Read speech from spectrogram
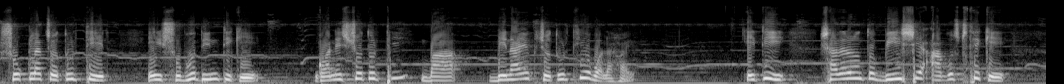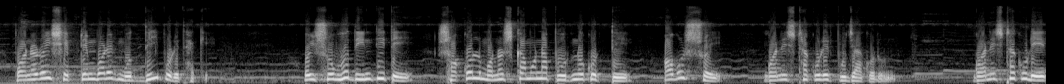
শুক্লা চতুর্থীর এই শুভ দিনটিকে গণেশ চতুর্থী বা বিনায়ক চতুর্থীও বলা হয়। এটি সাধারণত বিশে আগস্ট থেকে পনেরোই সেপ্টেম্বরের মধ্যেই পড়ে থাকে। ওই শুভ দিনটিতে সকল মনস্কামনা পূর্ণ করতে অবশ্যই গণেশ ঠাকুরের পূজা করুন। গণেশ ঠাকুরের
